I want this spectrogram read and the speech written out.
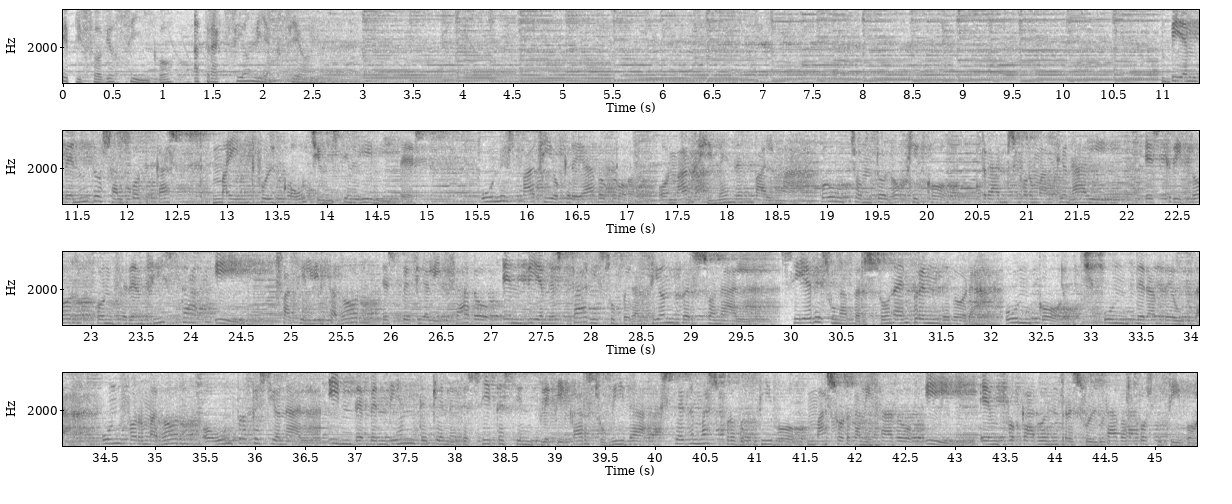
Episodio 5. Atracción y acción. Bienvenidos al podcast Mindful Coaching sin Límites. Un espacio creado por Omar Jiménez Palma, coach ontológico, transformacional, escritor, conferencista y facilitador especializado en bienestar y superación personal. Si eres una persona emprendedora, un coach, un terapeuta, un formador o un profesional independiente que necesite simplificar su vida, ser más productivo, más organizado y enfocado en resultados positivos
